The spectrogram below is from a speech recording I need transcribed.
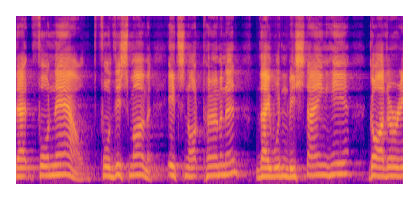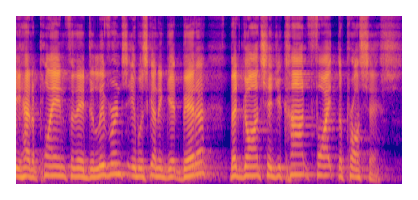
that for now, for this moment, it's not permanent. They wouldn't be staying here. God already had a plan for their deliverance. It was going to get better. But God said, You can't fight the process.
